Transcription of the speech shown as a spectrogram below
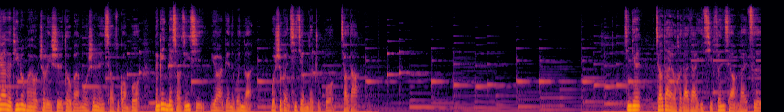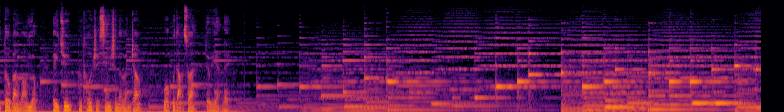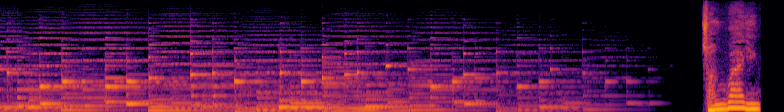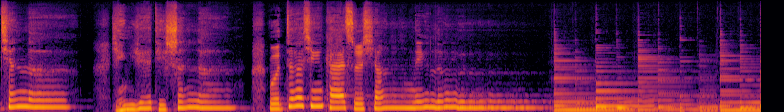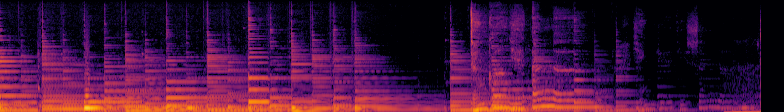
亲爱的听众朋友，这里是豆瓣陌生人小组广播，能给你的小惊喜与耳边的温暖。我是本期节目的主播焦大。今天焦大要和大家一起分享来自豆瓣网友 A 君不脱脂先生的文章。我不打算流眼泪。窗外阴天了，音乐低声了，我的心开始想你了。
